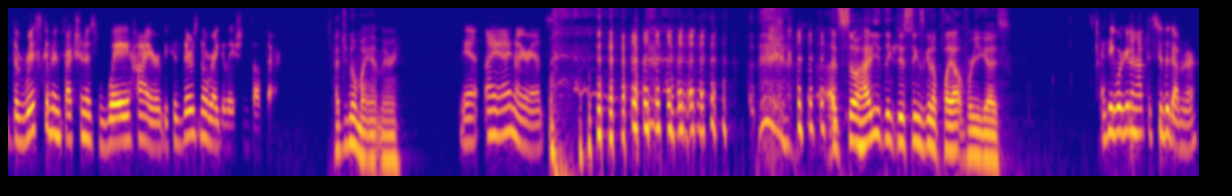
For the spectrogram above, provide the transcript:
the risk of infection is way higher because there's no regulations out there. How'd you know my Aunt Mary? Yeah, I, I know your aunts. uh, so, how do you think this thing's going to play out for you guys? I think we're going to have to sue the governor.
